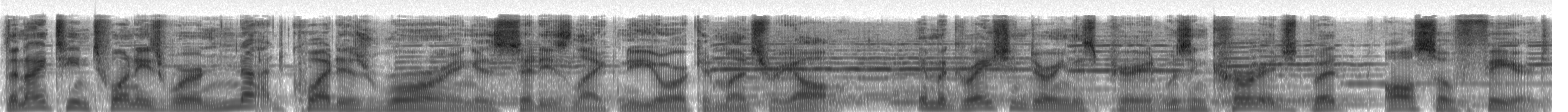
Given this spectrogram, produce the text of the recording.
the 1920s were not quite as roaring as cities like New York and Montreal. Immigration during this period was encouraged but also feared.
